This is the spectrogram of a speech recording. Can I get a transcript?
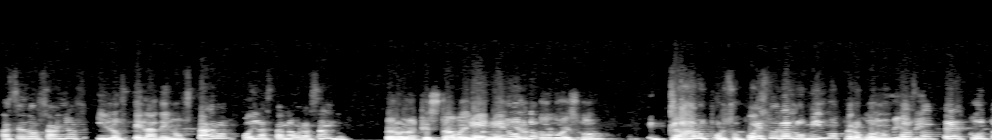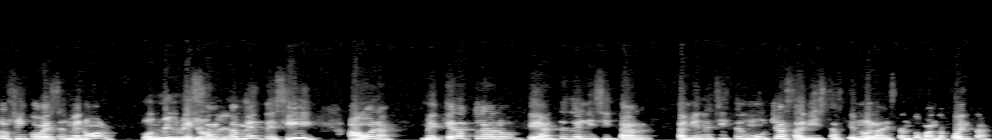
hace dos años y los que la denostaron hoy la están abrazando. Pero la que estaba incluida todo esto. Claro, por supuesto, era lo mismo, pero con, un costo 3.5 veces menor. Con mil millones. Exactamente, sí. Ahora, me queda claro que antes de licitar, también existen muchas aristas que no las están tomando cuenta,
